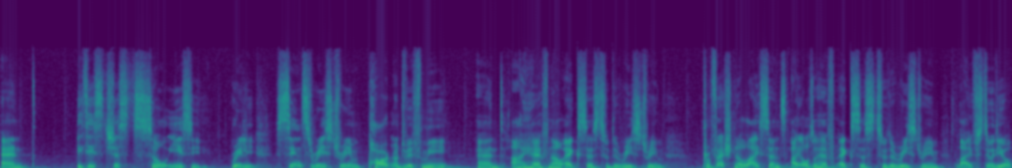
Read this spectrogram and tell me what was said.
And it is just so easy. Really, since Restream partnered with me and I have now access to the Restream professional license, I also have access to the Restream Live Studio.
